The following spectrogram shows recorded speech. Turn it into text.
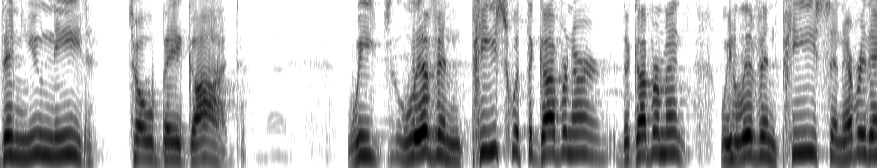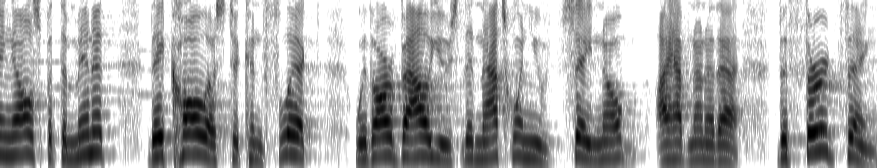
then you need to obey God. We live in peace with the governor, the government. We live in peace and everything else, but the minute they call us to conflict with our values, then that's when you say, No, I have none of that. The third thing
